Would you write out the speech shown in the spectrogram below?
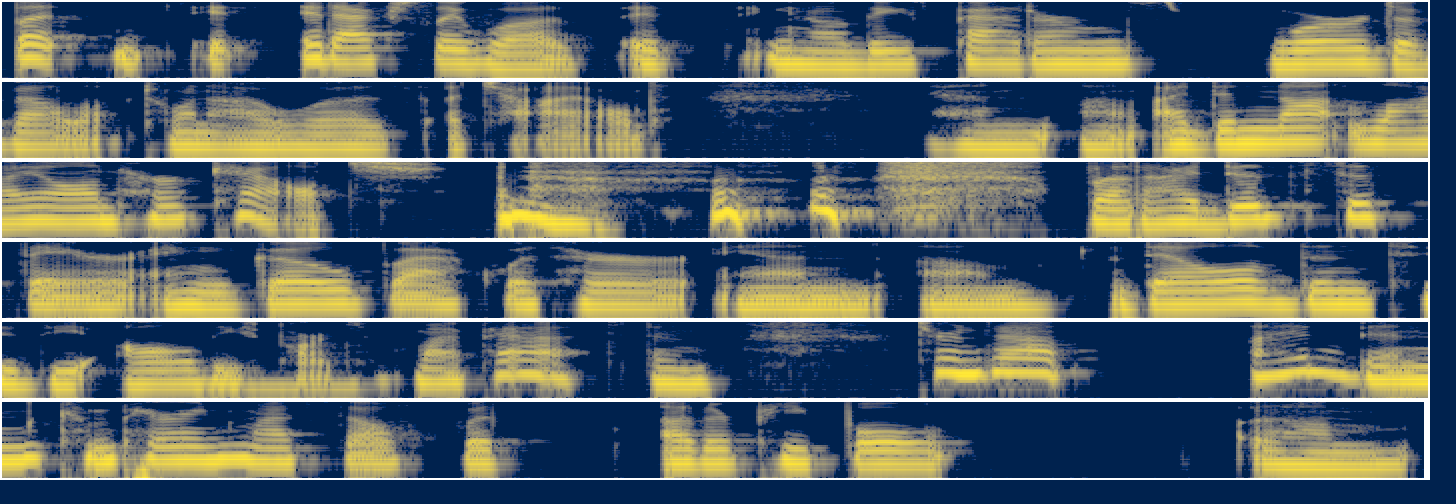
but it, it actually was. It, you know, these patterns were developed when I was a child. And um, I did not lie on her couch, but I did sit there and go back with her and um, delved into the all these parts of my past. And turns out I had been comparing myself with other people um,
